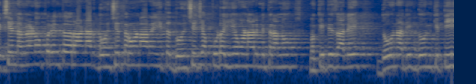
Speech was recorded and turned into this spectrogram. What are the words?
एकशे नव्याण्णव पर्यंत राहणार. दोनशे तर होणार नाही इथं दोनशेच्या पुढे हे होणार मित्रांनो. मग किती झाले? दोन अधिक दोन किती?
